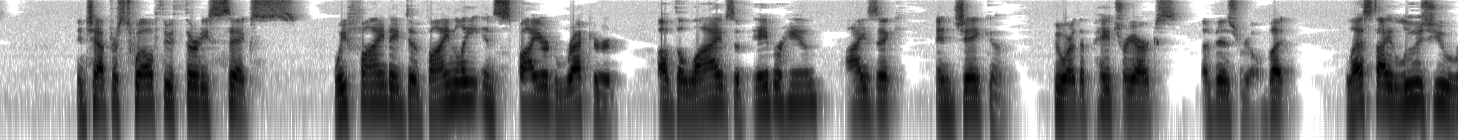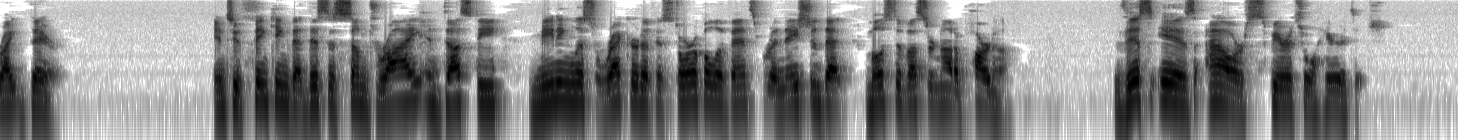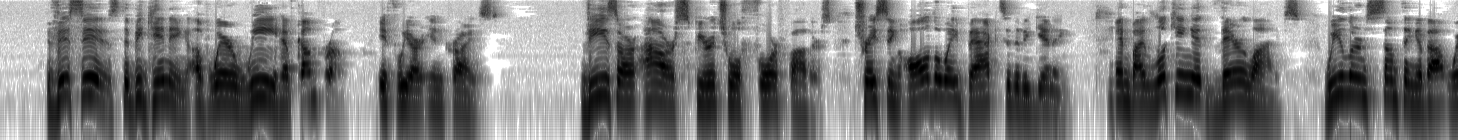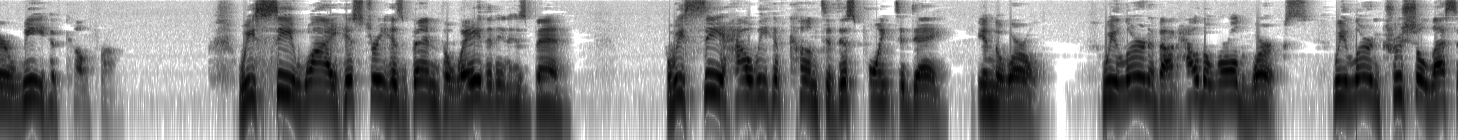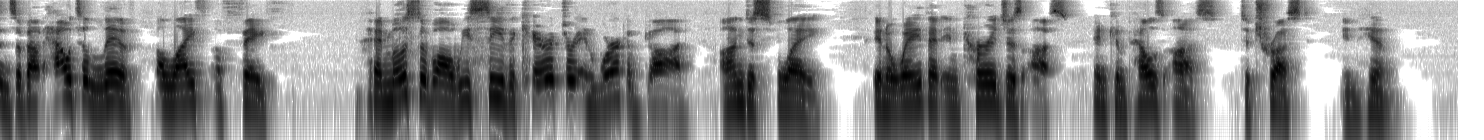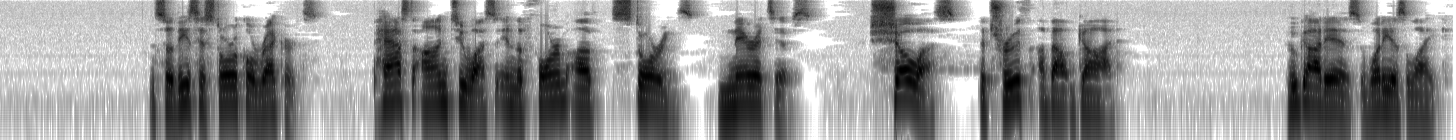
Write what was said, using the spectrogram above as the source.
in chapters 12 through 36, we find a divinely inspired record of the lives of Abraham, Isaac, and Jacob, who are the patriarchs of Israel. But lest I lose you right there into thinking that this is some dry and dusty, meaningless record of historical events for a nation that most of us are not a part of. This is our spiritual heritage. This is the beginning of where we have come from if we are in Christ. These are our spiritual forefathers, tracing all the way back to the beginning. And by looking at their lives, we learn something about where we have come from. We see why history has been the way that it has been. We see how we have come to this point today in the world. We learn about how the world works. We learn crucial lessons about how to live a life of faith. And most of all, we see the character and work of God on display in a way that encourages us and compels us to trust in Him. And so these historical records, passed on to us in the form of stories, narratives, show us the truth about God, who God is, what He is like.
